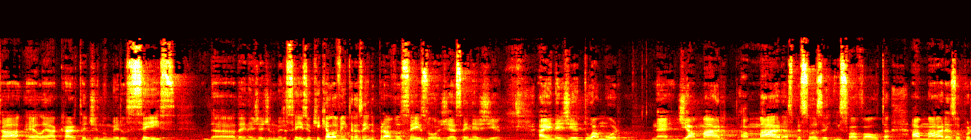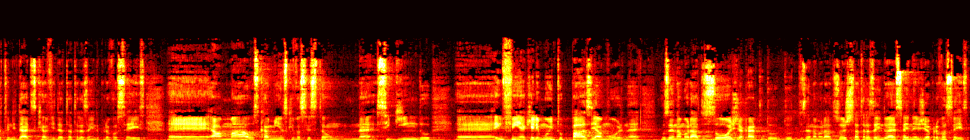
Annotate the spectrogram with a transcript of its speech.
tá? Ela é a carta de número 6 da, da energia de número 6 e o que, que ela vem trazendo para vocês hoje, essa energia. A energia do amor, né? de amar, amar as pessoas em sua volta, amar as oportunidades que a vida está trazendo para vocês, é, amar os caminhos que vocês estão né, seguindo, é, enfim, aquele muito paz e amor. Né? Os enamorados hoje, a carta do, do, dos enamorados hoje está trazendo essa energia para vocês,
